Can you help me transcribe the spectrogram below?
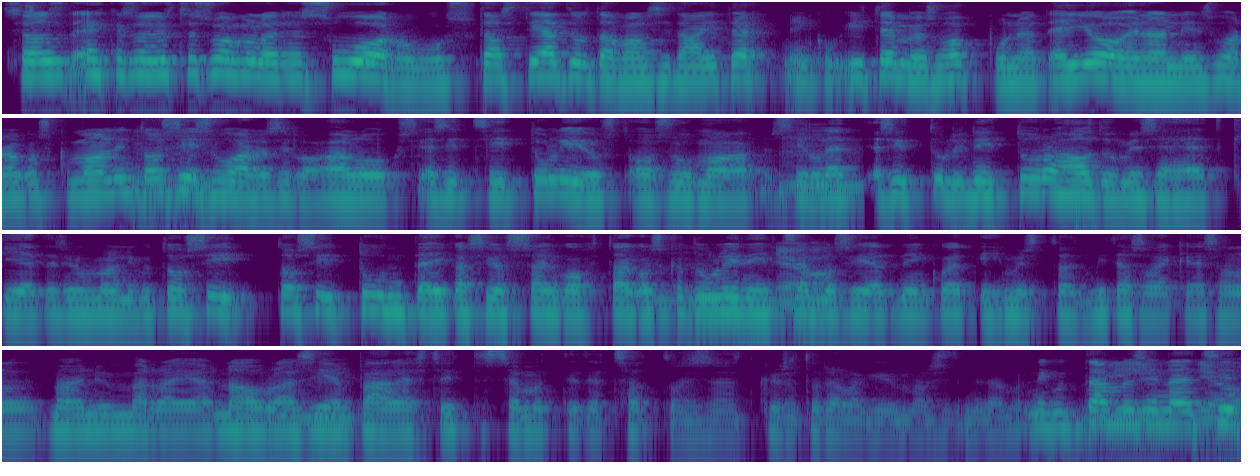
Se on sitten ehkä se on just se suomalainen suoruus. Taas tietyllä tavalla sitä itse niinku myös oppunut, että ei ole enää niin suora, koska mä olin tosi mm. suora silloin aluksi ja sitten siitä tuli just osumaa mm. sille, ja sitten tuli niitä turhautumisen hetkiä, että mä olin niinku tosi tosi, tunteikas jossain kohtaa, koska tuli mm, niitä semmoisia, että, niinku, että ihmiset että mitä sä oikein sanot, että mä en ymmärrä ja nauraa mm. siihen päälle. Ja sitten semmoittiin, että sä oot tosi että kyllä sä todellakin ymmärsit, mitä mä... Niinku tämmöisiä niin, näitä. Sit,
